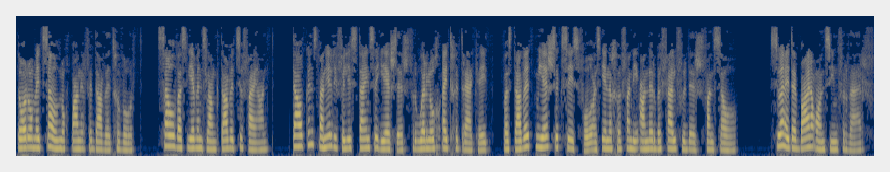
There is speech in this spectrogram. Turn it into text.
Daarom het Saul nog banger vir David geword. Saul was levenslang Davidse vijand. Telkens wanneer die Filistijnse heersers vir oorlog uitgetrek het, was David meer succesvol als enige van die andere bevelvoerders van Saul. So het hy baie aansien verwerf.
